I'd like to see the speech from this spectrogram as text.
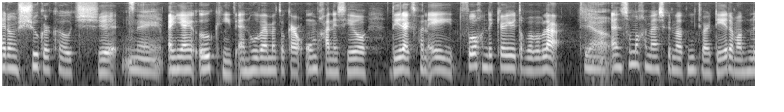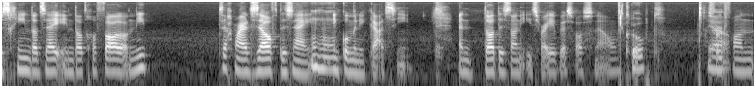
I don't sugarcoat shit. Nee. En jij ook niet. En hoe wij met elkaar omgaan is heel direct van, hé, hey, volgende keer je toch bla bla bla. Ja. En sommige mensen kunnen dat niet waarderen, want misschien dat zij in dat geval dan niet, zeg maar, hetzelfde zijn mhm. in communicatie. En dat is dan iets waar je best wel snel. Klopt een soort van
